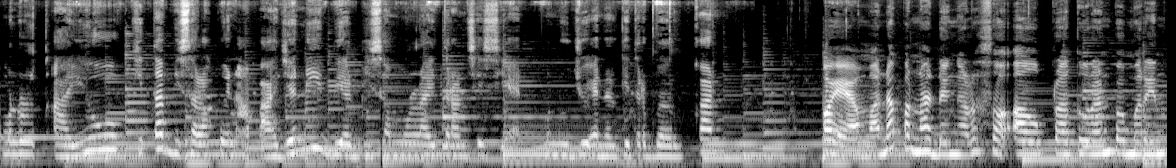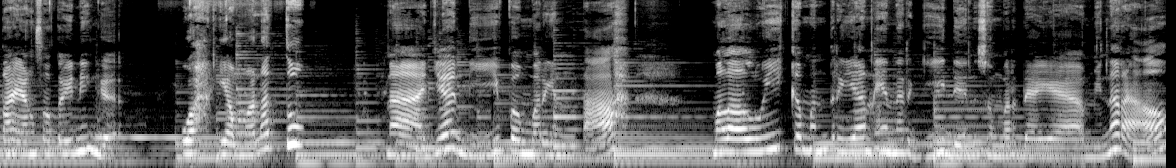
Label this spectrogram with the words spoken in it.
menurut Ayu kita bisa lakuin apa aja nih biar bisa mulai transisi menuju energi terbarukan? Oh ya, mana pernah dengar soal peraturan pemerintah yang satu ini nggak? Wah, yang mana tuh? Nah, jadi pemerintah melalui Kementerian Energi dan Sumber Daya Mineral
